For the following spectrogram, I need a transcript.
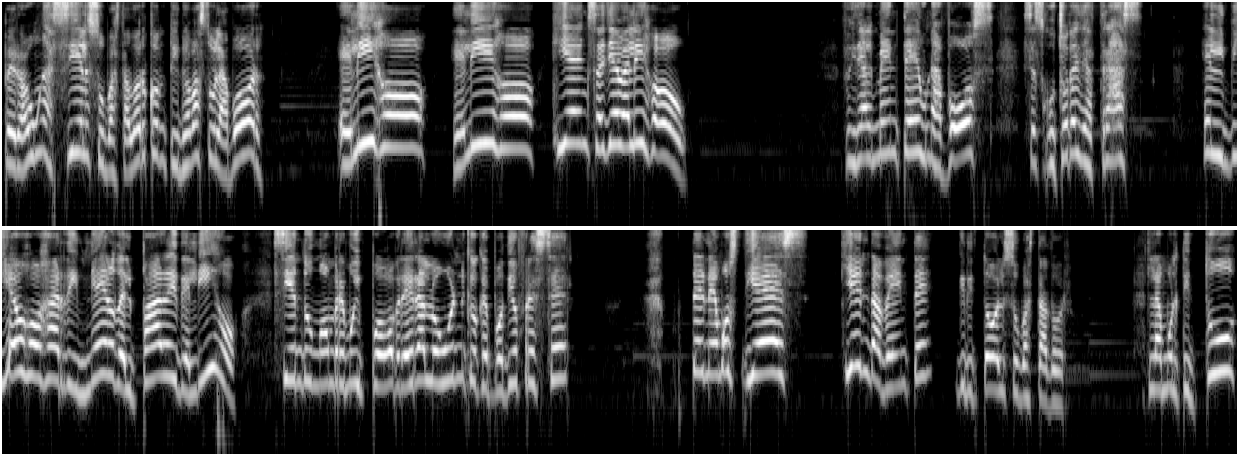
Pero aún así el subastador continuaba su labor. El hijo, el hijo, ¿quién se lleva el hijo? Finalmente una voz se escuchó desde atrás. El viejo jardinero del padre y del hijo, siendo un hombre muy pobre, era lo único que podía ofrecer. Tenemos diez. ¿Quién da veinte? gritó el subastador. La multitud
